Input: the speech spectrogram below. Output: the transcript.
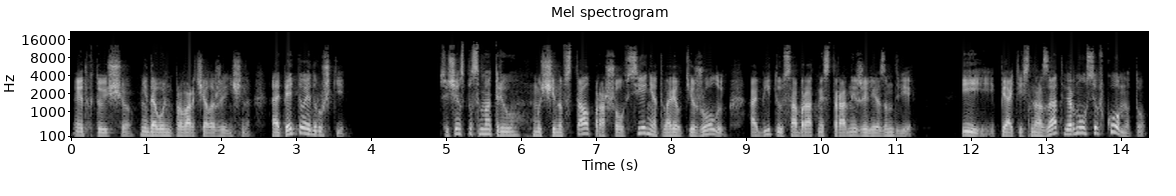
«Это кто еще?» – недовольно проворчала женщина. «Опять твои дружки?» «Сейчас посмотрю». Мужчина встал, прошел в сень, отворил тяжелую, обитую с обратной стороны железом дверь. И, пятясь назад, вернулся в комнату.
